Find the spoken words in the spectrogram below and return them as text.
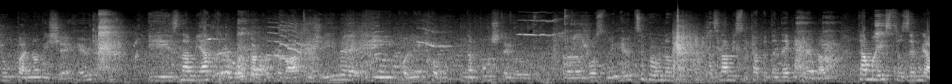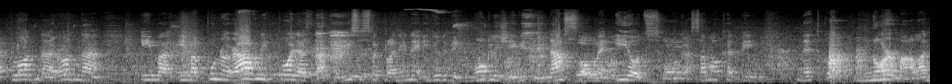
župa Novi Šeher i znam jako dobro kako Hrvati žive i koliko napuštaju e, Bosnu i Hercegovinu, a znam isto tako da ne bi trebali. Tamo je isto zemlja plodna, rodna ima, ima puno ravnih polja, dakle nisu sve planine i ljudi bi mogli živjeti na svome i od svoga, samo kad bi netko normalan,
